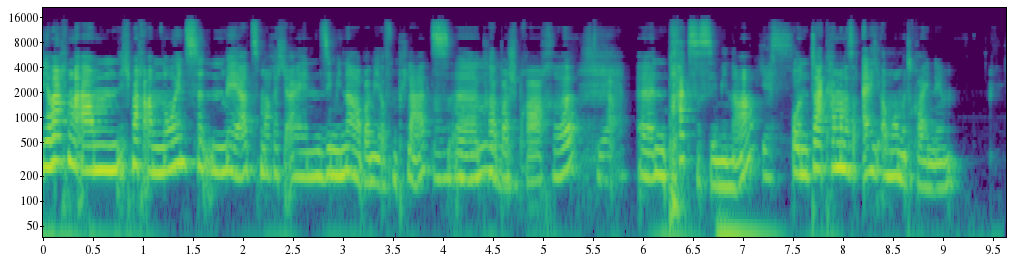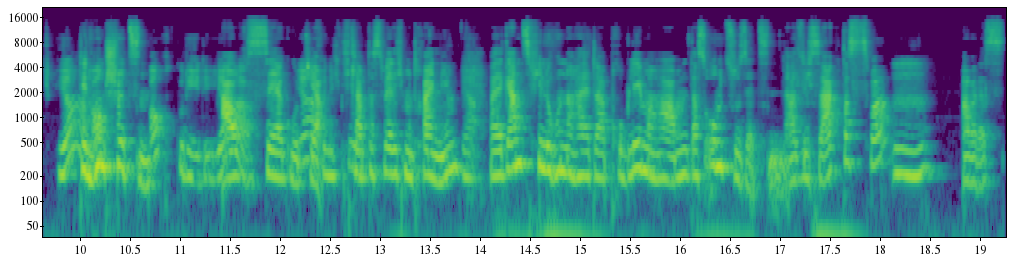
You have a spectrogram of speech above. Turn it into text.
Wir machen am, ich mache am 19. März mache ich ein Seminar bei mir auf dem Platz, Mhm. äh, Körpersprache, Ja. ein Praxisseminar. Yes. Und da kann man das eigentlich auch mal mit reinnehmen. Ja, Den auch, Hund schützen. Auch gute Idee. Ja. Auch sehr gut, Ja, ja. ich ich glaube, das werde ich mit reinnehmen, Ja. weil ganz viele Hundehalter Probleme haben, das umzusetzen. Also ich sage das zwar, Mhm. aber das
